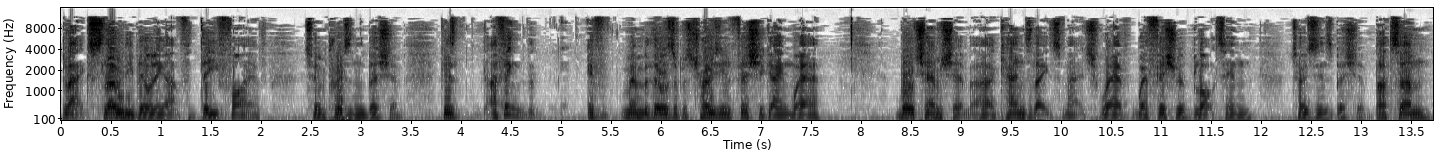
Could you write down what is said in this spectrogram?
black slowly building up for d5 to imprison the bishop. Because I think, if remember, there was a Petrosian Fischer game where World Championship uh, candidates match where where Fischer had blocked in Petrosian's bishop. But um,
